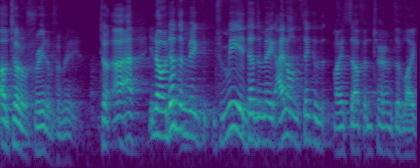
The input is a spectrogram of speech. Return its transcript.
Oh, total freedom for me. To, uh, you know, it doesn't make, for me, it doesn't make, I don't think of myself in terms of like,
